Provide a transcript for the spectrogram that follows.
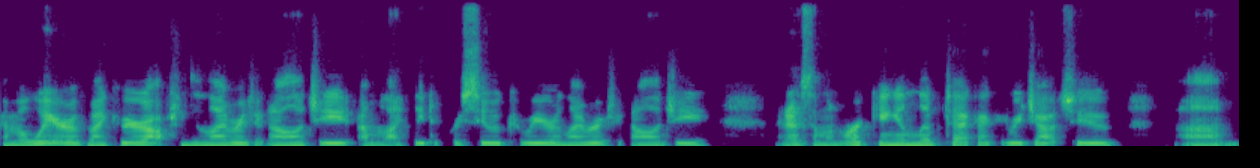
I'm aware of my career options in library technology. I'm likely to pursue a career in library technology. I know someone working in LibTech I could reach out to. Um,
